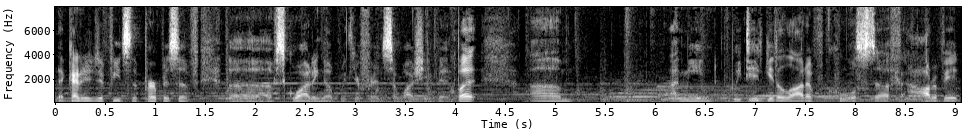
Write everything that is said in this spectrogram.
that kind of defeats the purpose of uh, of squatting up with your friends to watch the event. But um, I mean, we did get a lot of cool stuff out of it.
